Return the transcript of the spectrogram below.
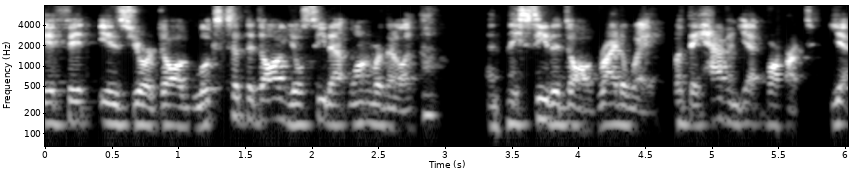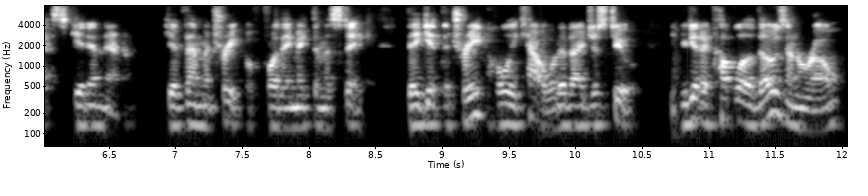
If it is your dog looks at the dog, you'll see that one where they're like, and they see the dog right away, but they haven't yet barked. Yes, get in there. Give them a treat before they make the mistake. They get the treat. Holy cow, what did I just do? You get a couple of those in a row.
